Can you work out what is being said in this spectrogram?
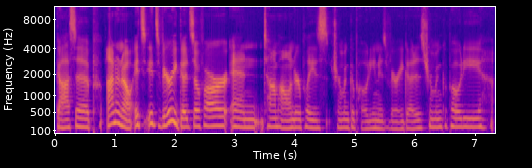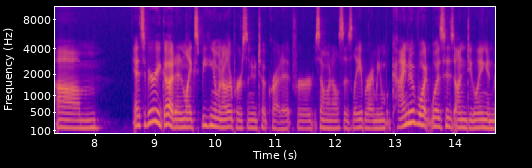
gossip, I don't know. It's it's very good so far. And Tom Hollander plays Truman Capote and is very good as Truman Capote. Um, it's very good. And like speaking of another person who took credit for someone else's labor, I mean, kind of what was his undoing, and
